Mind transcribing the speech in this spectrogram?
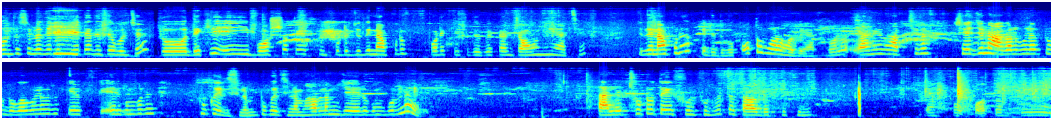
বলতেছিল যে কেটে দিতে বলছে। তো দেখি এই বর্ষাতে ফুল ফুটে যদি না ফুটে পরে কেটে দেবে কারণ জঙ্গলি আছে। যদি না পড়ে কেটে দেবো। কত বড় হবে আর, বলো? আমি ভাবছিলাম সেই জন্য আগালগুলো একটু ডোকাগুলো এরকম করে টুকে দিছিলাম টুকে দিছিলাম। ভাবলাম যে এরকম করলে তাহলে ছোটোতেই ফুল ফুটবে, তো তাও দেখতেছি দেখো কত দূর।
